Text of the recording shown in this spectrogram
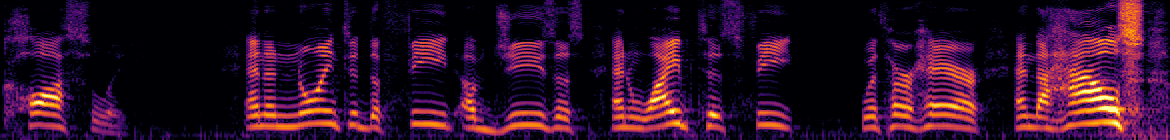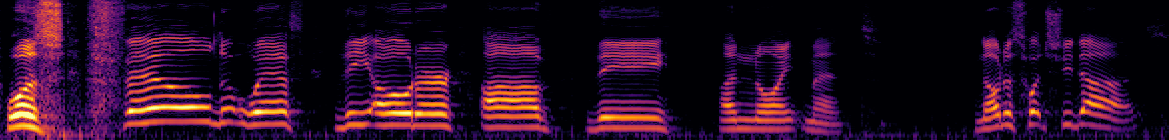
costly, and anointed the feet of Jesus and wiped his feet with her hair. And the house was filled with the odor of the anointment. Notice what she does.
